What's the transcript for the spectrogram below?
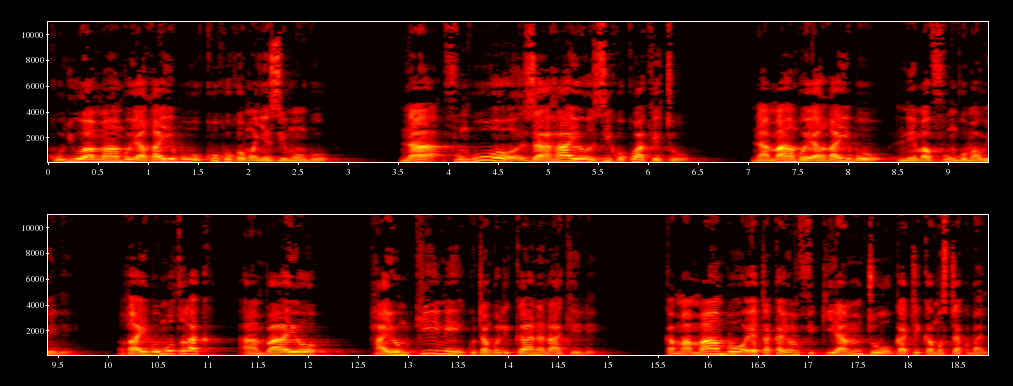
kujua mambo ya ghaibu kuko kwa Mwenyezi Mungu. Na funguo za hayo ziko kwake tu. Na mambo ya ghaibu ni mafungu mawili. Ghaibu mutlak ambayo hayumkini kutambulikana na akili. Kama mambo yatakayomfikia mtu katika mustakbal.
